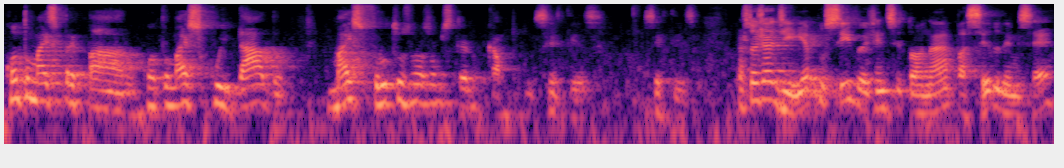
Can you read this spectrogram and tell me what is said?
quanto mais preparo, quanto mais cuidado, mais frutos nós vamos ter no campo. Com certeza, com certeza. Pastor Jadir, é possível a gente se tornar parceiro do MCE?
